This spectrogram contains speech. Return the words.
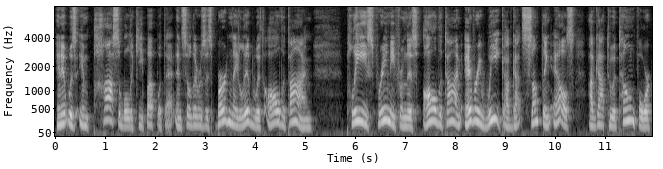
And it was impossible to keep up with that. And so there was this burden they lived with all the time. Please free me from this all the time. Every week I've got something else I've got to atone for.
